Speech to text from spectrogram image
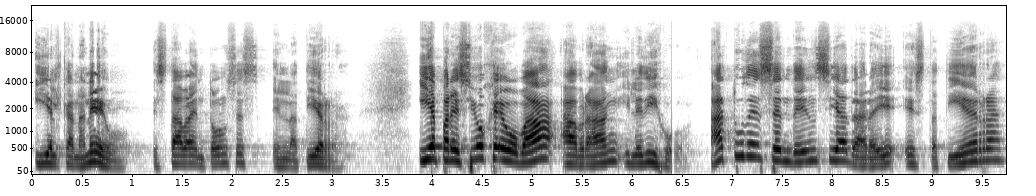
y el cananeo estaba entonces en la tierra. Y apareció Jehová a Abraham y le dijo, a tu descendencia daré esta tierra.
